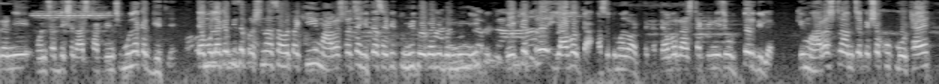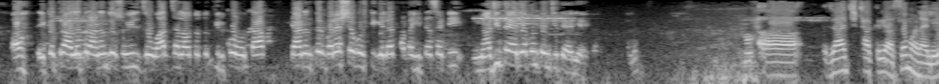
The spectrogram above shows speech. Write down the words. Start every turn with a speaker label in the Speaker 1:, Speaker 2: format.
Speaker 1: केळकर यांनी मनसाध्यक्ष राज ठाकरे यांची मुलाखत घेतली. त्या मुलाखतीचा प्रश्न असा होता की महाराष्ट्राच्या हितासाठी तुम्ही दोघांनी बंधूंनी एकत्र यावं का असं तुम्हाला वाटतं का? त्यावर राज ठाकरेंनी जे उत्तर दिलं की महाराष्ट्र आमच्यापेक्षा खूप मोठा आहे एकत्र आलं तर आनंद होईल जो वाद झाला होता तो किरकोळ होता त्यानंतर बऱ्याचशा गोष्टी गेल्यात आता हितासाठी माझी तयारी आहे पण त्यांची तयारी आहे का?
Speaker 2: राज ठाकरे असं म्हणाले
